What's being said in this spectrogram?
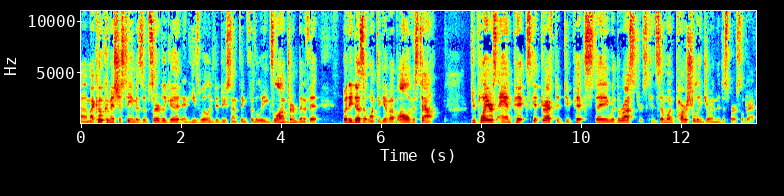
uh, my co-commish's team is absurdly good, and he's willing to do something for the league's long-term benefit, but he doesn't want to give up all of his talent. Do players and picks get drafted? Do picks stay with the rosters? Can someone partially join the dispersal draft?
